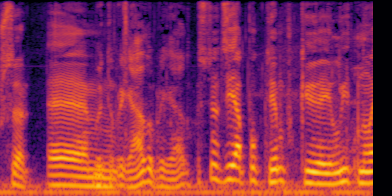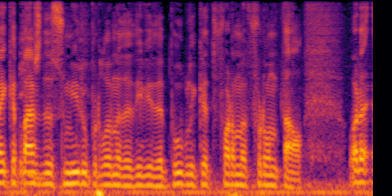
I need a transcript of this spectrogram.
professor. Um, Muito obrigado, obrigado. O senhor dizia há pouco tempo que a elite não é capaz de assumir o problema da dívida pública de forma frontal. Ora,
